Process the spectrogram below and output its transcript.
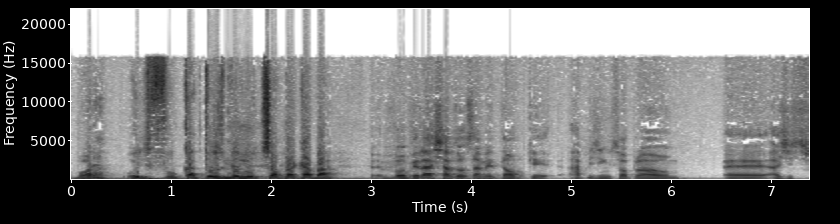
Bora. Hoje foi 14 minutos só para acabar. Vou virar a chave do orçamento então, porque, rapidinho, só para. É, a gente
